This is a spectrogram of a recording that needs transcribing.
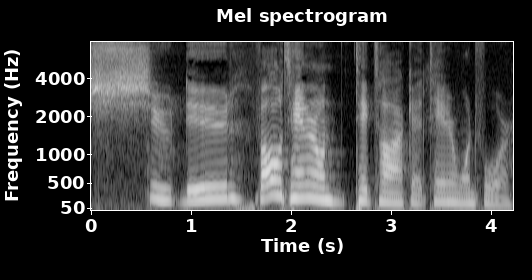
Shoot, dude. Follow Tanner on TikTok at Tanner14.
